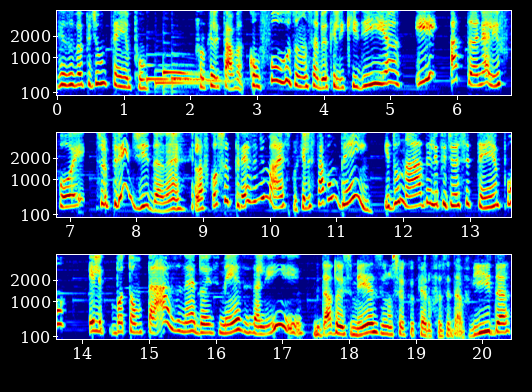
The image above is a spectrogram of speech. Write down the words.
resolveu pedir um tempo. Falou que ele estava confuso, não sabia o que ele queria. E a Tânia ali foi surpreendida, né? Ela ficou surpresa demais, porque eles estavam bem. E do nada ele pediu esse tempo. Ele botou um prazo, né? Dois meses ali. Me dá dois meses, não sei o que eu quero fazer da vida.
